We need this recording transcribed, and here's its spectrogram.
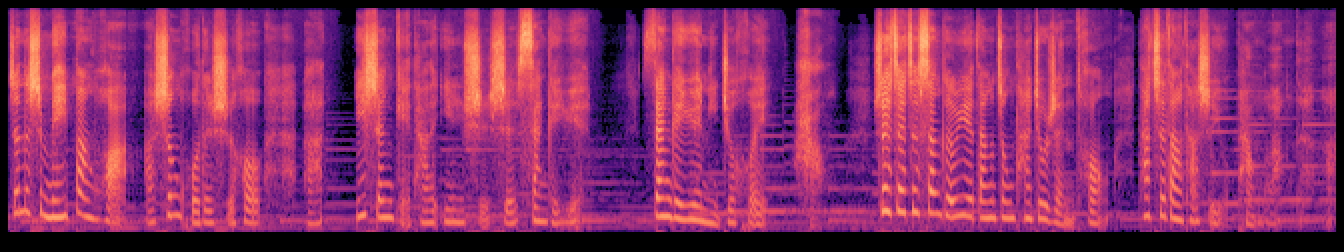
真的是没办法啊生活的时候啊。医生给他的应许是三个月，三个月你就会好。所以在这三个月当中，他就忍痛，他知道他是有盼望的啊。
